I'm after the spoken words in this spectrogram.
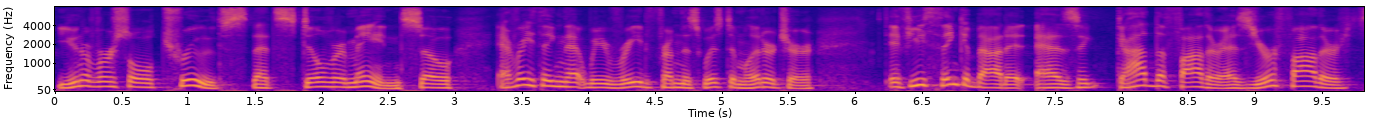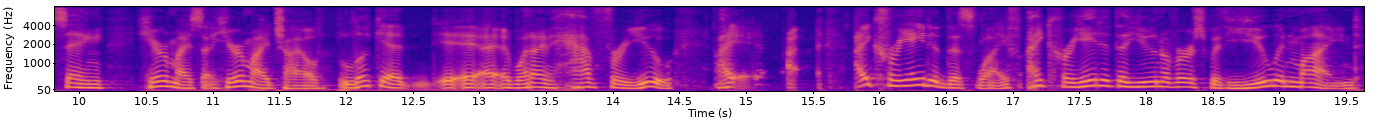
universal truths that still remain. So everything that we read from this wisdom literature if you think about it as God the Father, as your Father saying, "Here, my son, here, my child, look at, at what I have for you. I, I, I created this life. I created the universe with you in mind."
